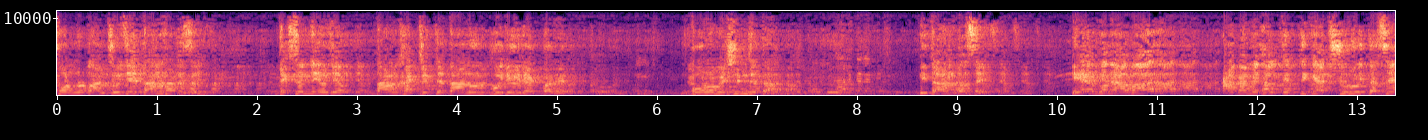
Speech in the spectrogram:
পণ্যটা আনছি। ওই যে ধান খাটেছে, দেখছেন নি? ওই যে ধান খাচ্ছে ধান উন বুঝে ওই একবারে বড় মেশিন যেটা এটা আনতেছে। এরপরে আবার আগামী কালকের থেকে আজ শুরু হইতাছে।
